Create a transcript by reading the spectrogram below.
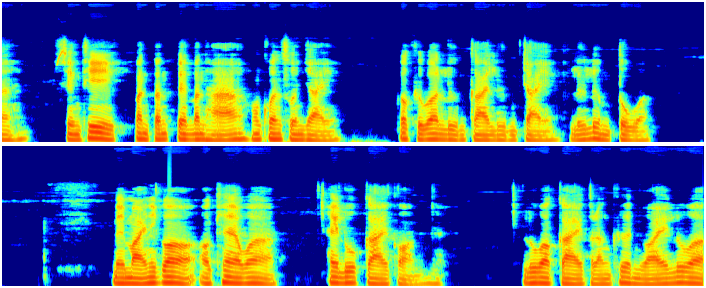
นะสิ่งที่มันเป็นปัญหาของคนส่วนใหญ่ ก็คือว่าลืมกายลืมใจหรือลืมตัว ใหม่ๆนี่ก็เอาแค่ว่าให้รู้กายก่อน รู้ว่ากายกำลังเคลื่อนไหว รู้ว่า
